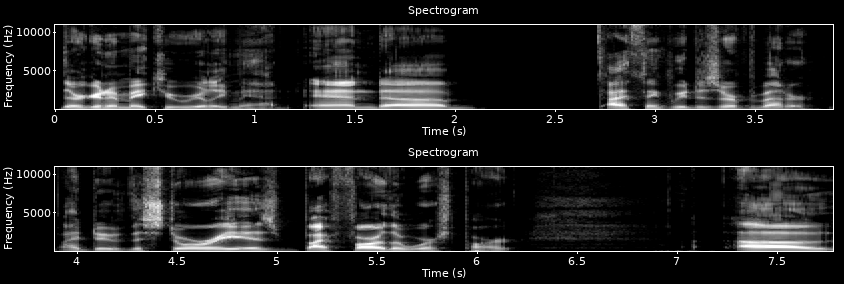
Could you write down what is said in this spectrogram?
They're going to make you really mad. And uh, I think we deserved better. I do. The story is by far the worst part. Uh,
